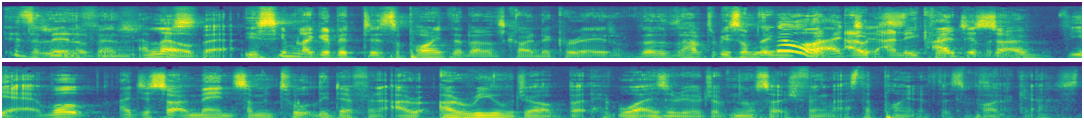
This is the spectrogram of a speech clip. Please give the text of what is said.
It's a little thing. bit. A little bit. You seem like a bit disappointed that it's kind of creative. Does it have to be something no, I without just, any I just sort of yeah. Well, I just sort of meant something totally different. A, a real job, but what is a real job? No such thing. That's the point of this podcast.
